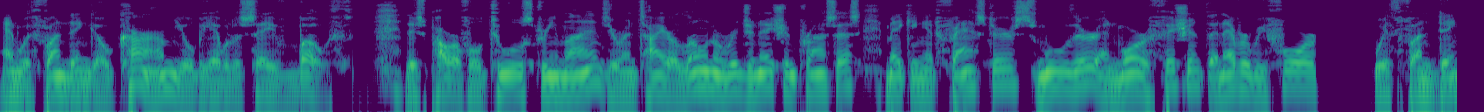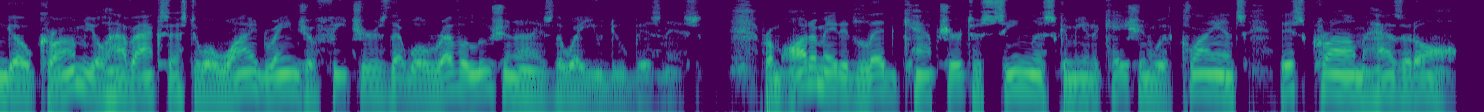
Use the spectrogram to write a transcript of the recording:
and with Fundingo COM, you'll be able to save both. This powerful tool streamlines your entire loan origination process, making it faster, smoother, and more efficient than ever before with Fundingo COM, you'll have access to a wide range of features that will revolutionize the way you do business. From automated lead capture to seamless communication with clients, this CRM has it all.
